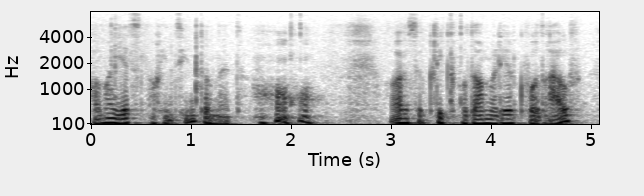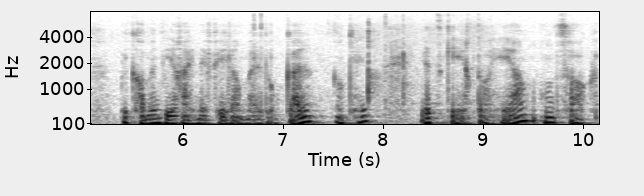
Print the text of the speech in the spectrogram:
Kann man jetzt noch ins Internet. Also klicken wir da mal irgendwo drauf, bekommen wir eine Fehlermeldung, gell? Okay, jetzt gehe ich da her und sage,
